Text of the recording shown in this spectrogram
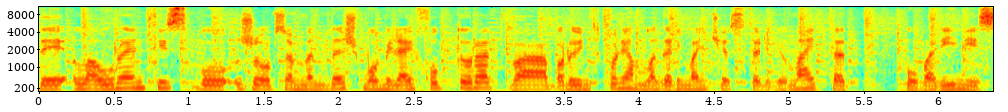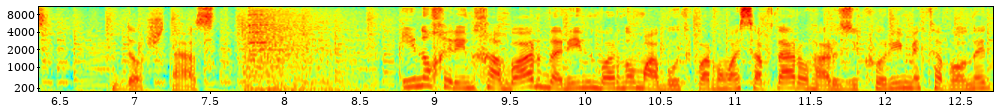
де лаурентис бо жоржа мендеш муомилаи хуб дорад ва барои интиқоли ҳамлагари манчестер юнайтед боварӣ низ доштааст ин охирин хабар дар ин барнома буд. Барномаи сафдарро ҳар рӯзи корӣ метавонед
